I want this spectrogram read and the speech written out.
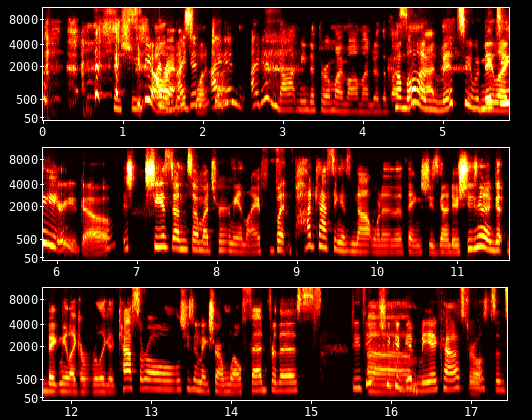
She'd be all right, I didn't I didn't I did not mean to throw my mom under the bus. Come like on, Mitzi would be like, here you go. that. She has done so much for me in life, but podcasting is not one of the things she's going to do. She's going to make me like a really good casserole. She's going to make sure I'm well fed for this. Do you think she could give Um, me a casserole since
